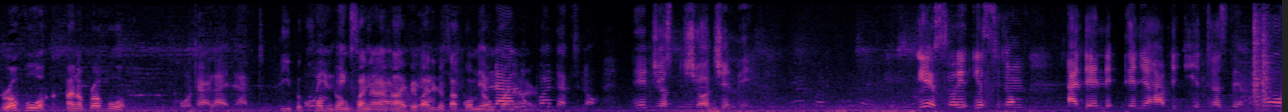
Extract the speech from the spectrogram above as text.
provoke and a provoke. her like that. People How come down for her, everybody just come down for her. that, you know. They're just judging me. Yes, so you, you sit down and then then you have the haters them. Oh,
